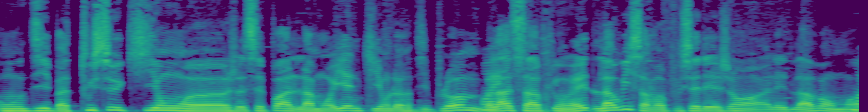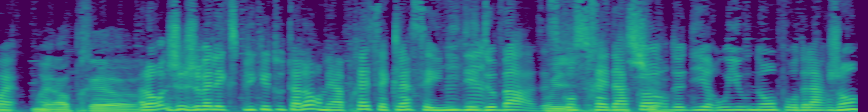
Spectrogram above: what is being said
on dit bah, tous ceux qui ont, euh, je sais pas, la moyenne, qui ont leur diplôme, bah, Ouais. là, ça a pris au mérite. Là, oui, ça va pousser les gens à aller de l'avant, moi. Ouais, mais ouais. après, euh, Alors, je, je vais l'expliquer tout à l'heure, mais après, c'est clair, c'est une idée de base. Est-ce Oui, qu'on serait d'accord de dire oui ou non pour de l'argent?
